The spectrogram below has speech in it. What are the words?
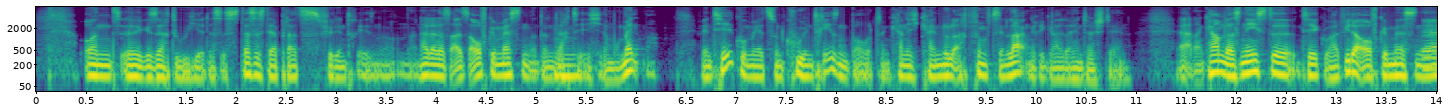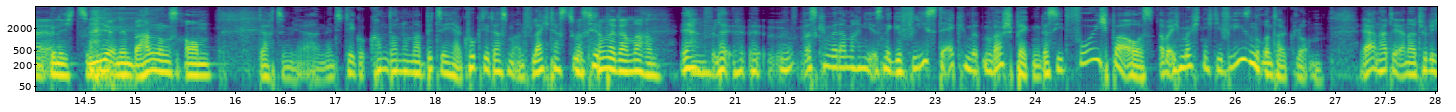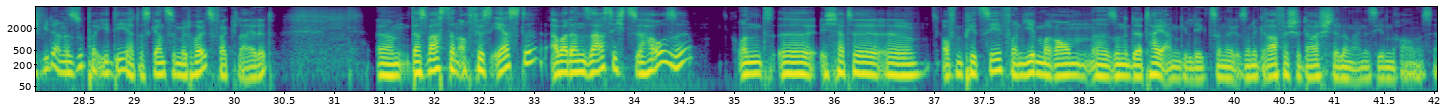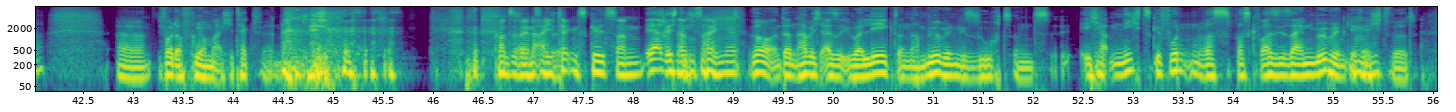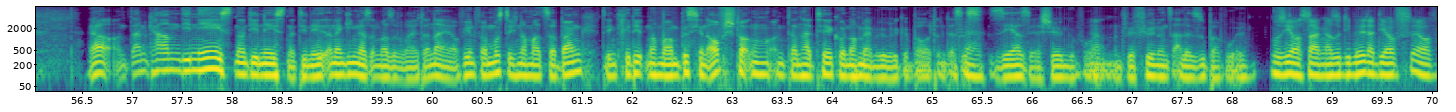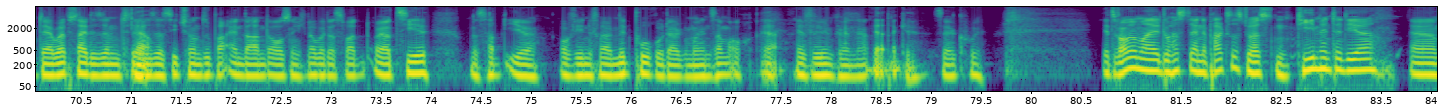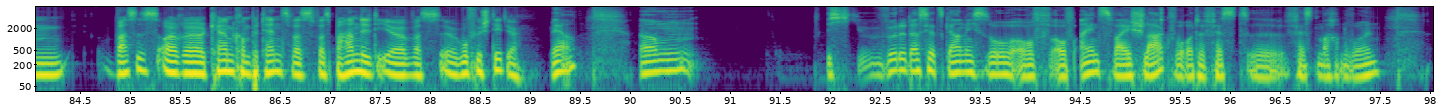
und äh, gesagt, du hier, das ist, das ist der Platz für den Tresen. Und dann hat er das alles aufgemessen und dann dachte Mhm. ich, ja Moment mal, wenn Telco mir jetzt so einen coolen Tresen baut, dann kann ich kein 0815 Lakenregal dahinter stellen. Ja, dann kam das nächste, Telco hat wieder aufgemessen, dann Ja, bin ich zu mir in den Behandlungsraum, dachte mir, ja, Mensch, Telco, komm doch nochmal bitte her, guck dir das mal an, vielleicht hast du Was einen Tipp. können wir da machen? Ja, Mhm. vielleicht, äh, was können wir da machen? Hier ist eine geflieste Ecke mit einem Waschbecken. Das sieht furchtbar aus, aber ich möchte nicht die Fliesen runterkloppen. Ja, dann hatte er natürlich wieder eine super Idee, hat das Ganze mit Holz verkleidet. Ähm, das war es dann auch fürs Erste, aber dann saß ich zu Hause und äh, ich hatte äh, auf dem PC von jedem Raum äh, so eine Datei angelegt, so eine, so eine grafische Darstellung eines jeden Raumes. Ja. Äh, ich wollte auch früher mal Architekt werden eigentlich. Konntest du deine äh, Architekten-Skills dann, ja, richtig. dann zeigen? Ja. So, und dann habe ich also überlegt und nach Möbeln gesucht und ich habe nichts gefunden, was, was quasi seinen Möbeln gerecht wird. Ja, und dann kamen die nächsten und die nächsten und die nächsten und dann ging das immer so weiter. Naja, auf jeden Fall musste ich nochmal zur Bank, den Kredit nochmal ein bisschen aufstocken und dann hat Telco noch mehr Möbel gebaut und es ist Ja. sehr, sehr schön geworden Ja. und wir fühlen uns alle super wohl. Muss ich auch sagen. Also die Bilder, die auf, auf der Webseite sind, Ja. das sieht schon super einladend aus. Und ich glaube, das war euer Ziel. Und das habt ihr auf jeden Fall mit Puro da gemeinsam auch Ja, erfüllen können. Ja. ja danke. Sehr cool. Jetzt wollen wir mal, du hast deine Praxis, du hast ein Team hinter dir. Ähm, was ist eure Kernkompetenz? Was, was behandelt ihr? Was, äh, wofür steht ihr? Ja. Ähm, ich würde das jetzt gar nicht so auf, auf ein, zwei Schlagworte fest, äh, festmachen wollen.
